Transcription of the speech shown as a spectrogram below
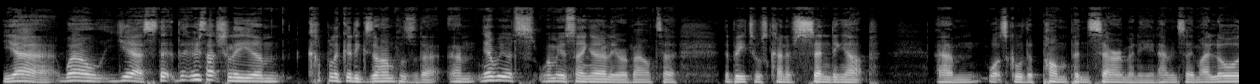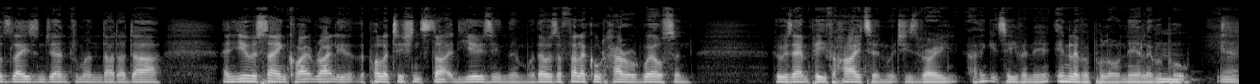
Yeah, well, yes, there, there is actually um, a couple of good examples of that. Um, yeah, we were when we were saying earlier about uh, the Beatles kind of sending up um, what's called the pomp and ceremony and having to say, "My lords, ladies and gentlemen," da da da. And you were saying quite rightly that the politicians started using them. Well, there was a fellow called Harold Wilson, who was MP for Huyton, which is very, I think it's even in Liverpool or near Liverpool. Yeah.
